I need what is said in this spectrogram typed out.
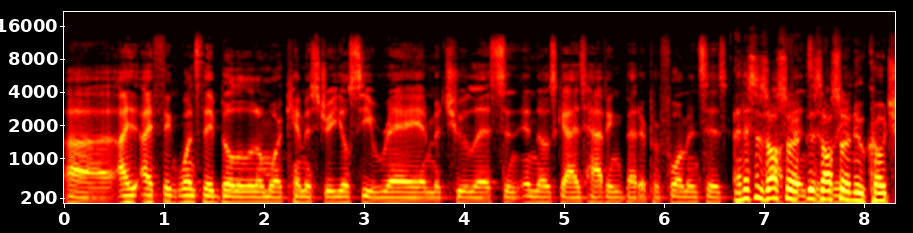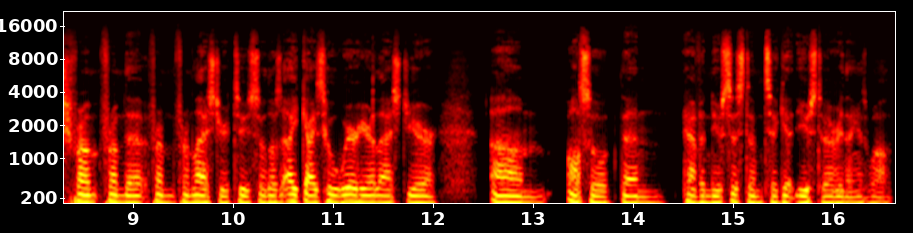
uh, I, I, think once they build a little more chemistry, you'll see Ray and Maciulis and, and, those guys having better performances. And this is also this is also a new coach from from the from from last year too. So those AEK guys who were here last year, um, also then have a new system to get used to everything as well.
